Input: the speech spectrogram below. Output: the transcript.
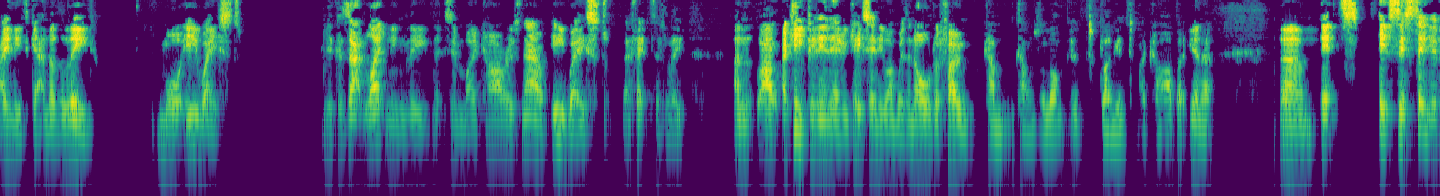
I need to get another lead, more e waste, because that Lightning lead that's in my car is now e waste effectively and I keep it in there in case anyone with an older phone come, comes along to plug into my car. But you know, um, it's it's this thing of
